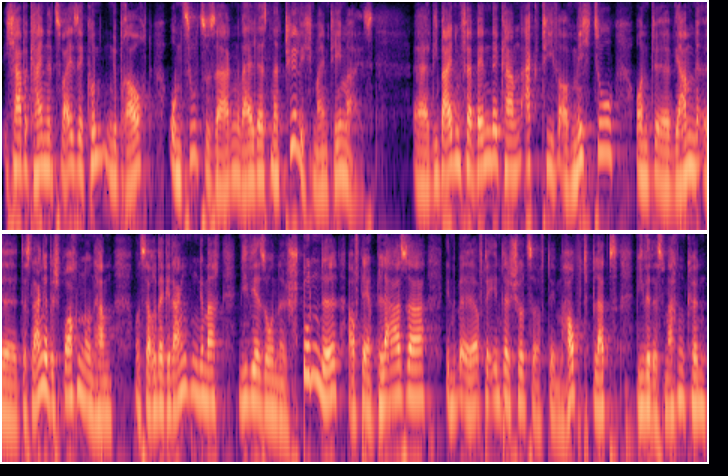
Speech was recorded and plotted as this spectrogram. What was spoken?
Ich habe keine zwei Sekunden gebraucht, um zuzusagen, weil das natürlich mein Thema ist. Äh, die beiden Verbände kamen aktiv auf mich zu und äh, wir haben äh, das lange besprochen und haben uns darüber Gedanken gemacht, wie wir so eine Stunde auf der Plaza, in, äh, auf der Interschutz, auf dem Hauptplatz, wie wir das machen können.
